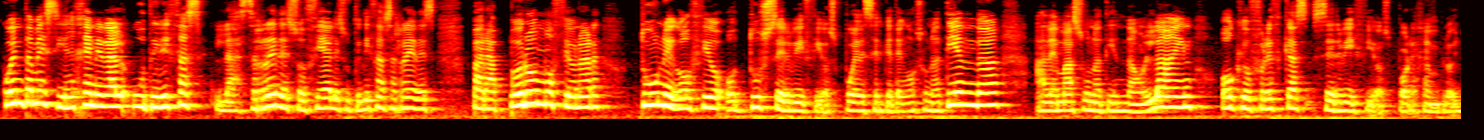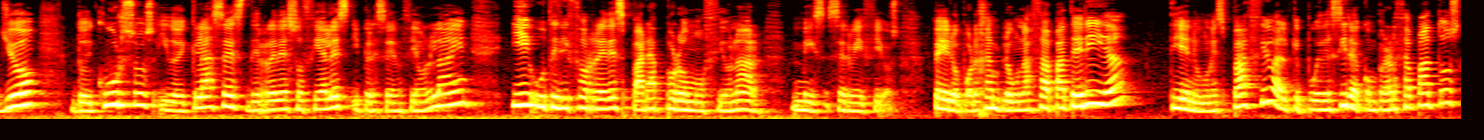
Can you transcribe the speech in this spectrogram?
Cuéntame si en general utilizas las redes sociales, utilizas redes para promocionar tu negocio o tus servicios. Puede ser que tengas una tienda, además una tienda online o que ofrezcas servicios. Por ejemplo, yo doy cursos y doy clases de redes sociales y presencia online y utilizo redes para promocionar mis servicios. Pero, por ejemplo, una zapatería tiene un espacio al que puedes ir a comprar zapatos,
